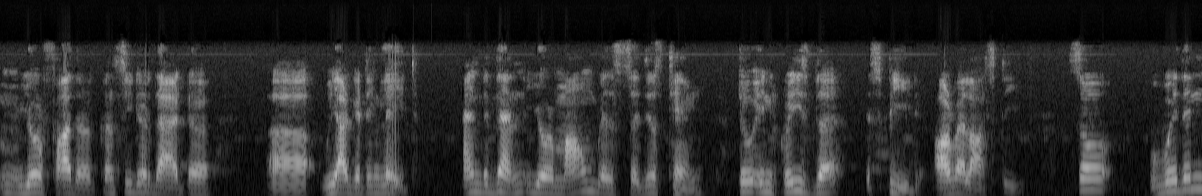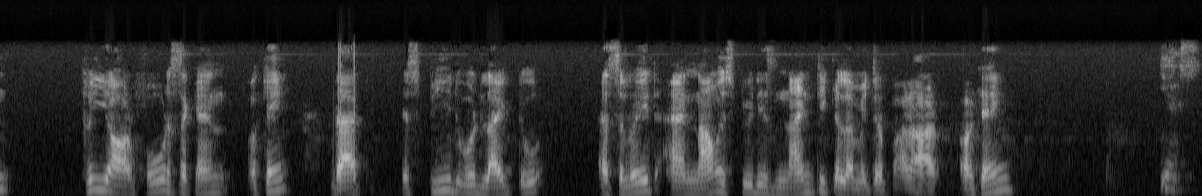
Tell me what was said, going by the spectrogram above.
mm, your father consider that uh, uh, we are getting late and then your mom will suggest him to increase the speed or velocity so within three or four seconds okay that speed would like to accelerate and now speed is 90 kilometer per hour okay Yes.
